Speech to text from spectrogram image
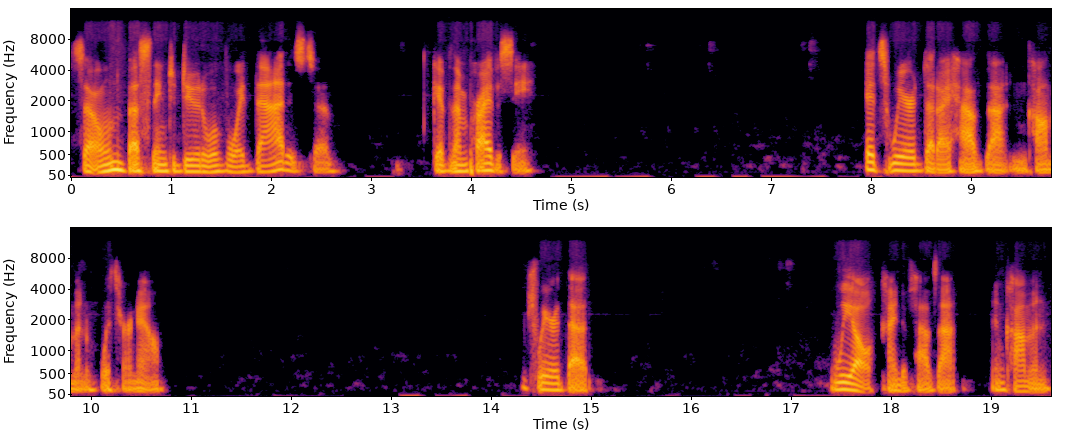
So, the best thing to do to avoid that is to give them privacy. it's weird that I have that in common with her now. It's weird that we all kind of have that in common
